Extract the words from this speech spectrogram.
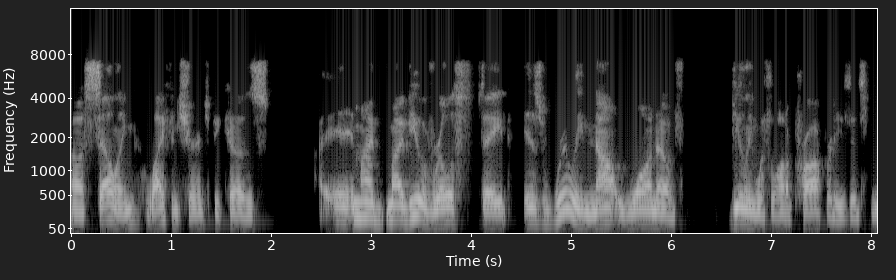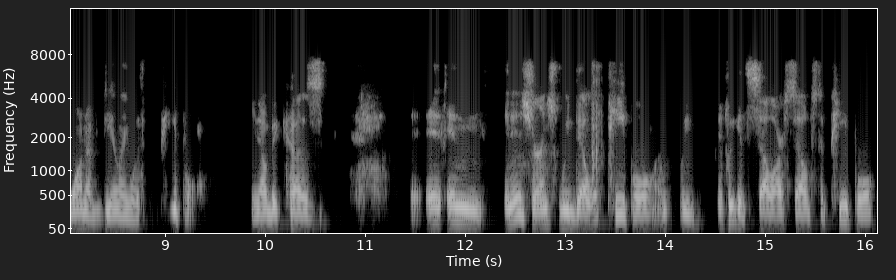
uh, selling life insurance because, my my view of real estate is really not one of dealing with a lot of properties. It's one of dealing with people. You know, because in in, in insurance we dealt with people. We if we could sell ourselves to people,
